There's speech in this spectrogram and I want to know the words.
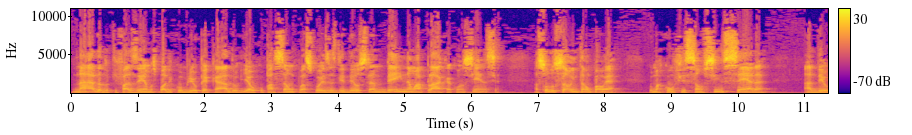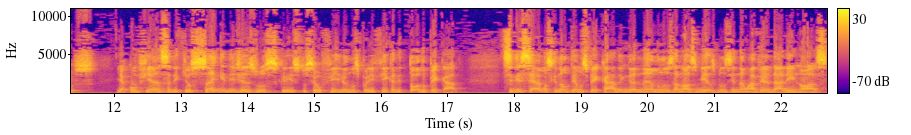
Nada do que fazemos pode cobrir o pecado e a ocupação com as coisas de Deus também não aplaca a consciência. A solução, então, qual é? Uma confissão sincera a Deus e a confiança de que o sangue de Jesus Cristo, seu Filho, nos purifica de todo o pecado. Se dissermos que não temos pecado, enganamos-nos a nós mesmos e não há verdade em nós.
